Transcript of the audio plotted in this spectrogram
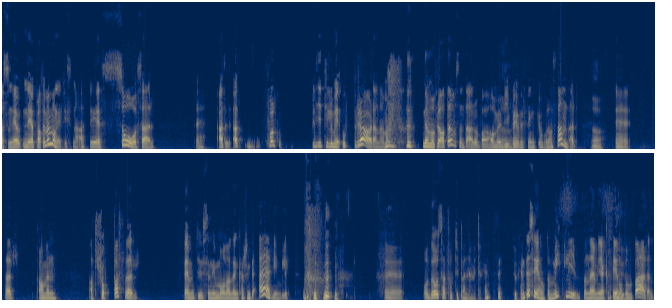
alltså när jag, när jag pratar med många kristna, att det är så så här, eh, att, att folk blir till och med upprörda när man, när man pratar om sånt här och bara, ja men ja. vi behöver sänka våran standard. Ja. Eh, så här, ja men att shoppa för 5000 i månaden kanske inte är rimligt. eh, och då så här, folk typ, nej men du kan, inte, du kan inte säga något om mitt liv, nej men jag kan säga något om världen.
